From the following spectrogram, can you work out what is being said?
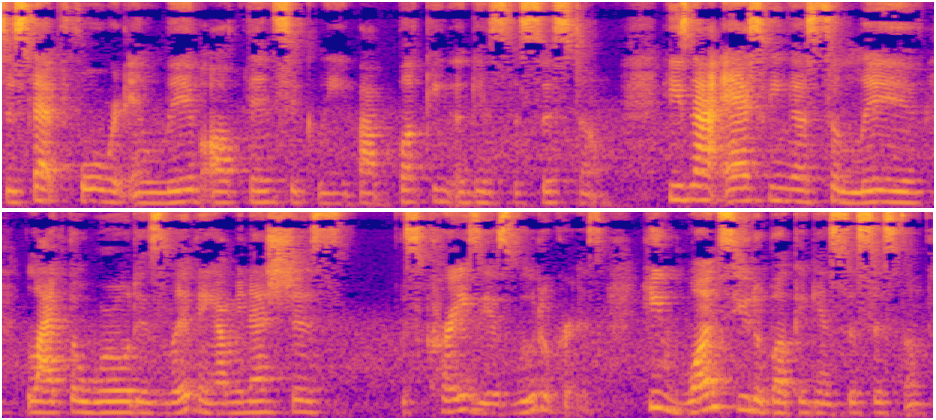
to step forward and live authentically by bucking against the system. He's not asking us to live like the world is living. I mean, that's just, it's crazy, it's ludicrous. He wants you to buck against the system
